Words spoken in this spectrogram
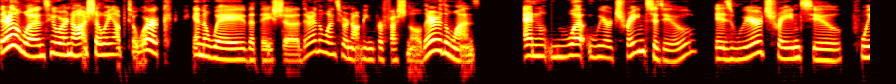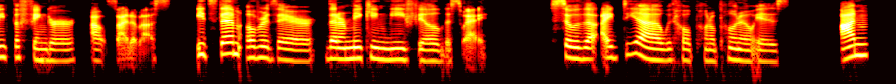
They're the ones who are not showing up to work in the way that they should. They're the ones who are not being professional. They're the ones. And what we're trained to do is we're trained to point the finger outside of us. It's them over there that are making me feel this way. So the idea with Ho'oponopono is I'm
